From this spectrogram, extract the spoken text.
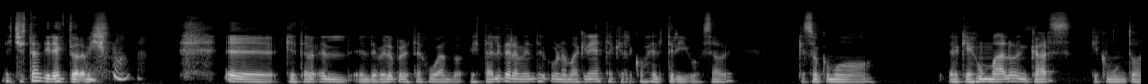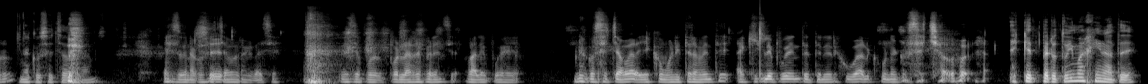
De hecho, está en directo ahora mismo. Eh, que está, el, el developer está jugando. Está literalmente con una máquina esta que recoge el trigo, ¿sabes? Que son como... El que es un malo en Cars, que es como un toro. Una cosechadora. es una Sí. cosechadora, gracias. Gracias por, por la referencia. Vale, pues una cosechadora y es como literalmente aquí le puede entretener jugar con una cosechadora. Es que, pero tú imagínate,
